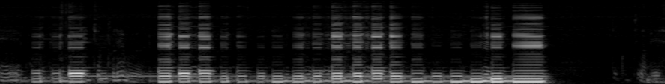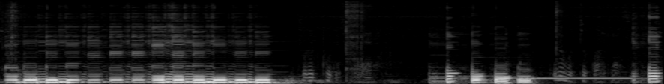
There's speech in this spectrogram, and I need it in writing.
えー、ちょっとレブでこっちがベース。それっぽいですかね。それもちょっとあります、ね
